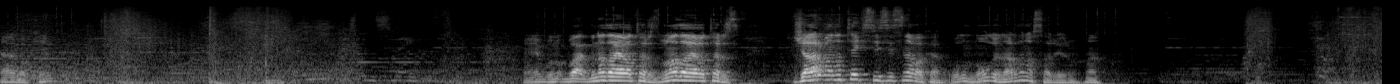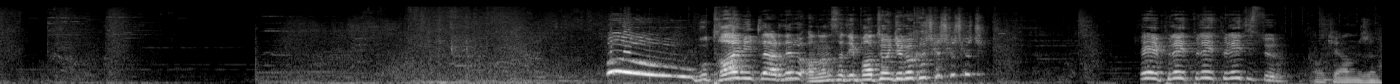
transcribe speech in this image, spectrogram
Gel bakayım. Ee, bunu, bak buna dive atarız. Buna dive atarız. Jarvan'ın tek CC'sine bakar. Oğlum ne oluyor? Nereden hasar yiyorum? Ha. Bu timinglerde bir ananı satayım Pantheon geliyor kaç kaç kaç kaç. Hey plate plate plate istiyorum. Okey almayacağım.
